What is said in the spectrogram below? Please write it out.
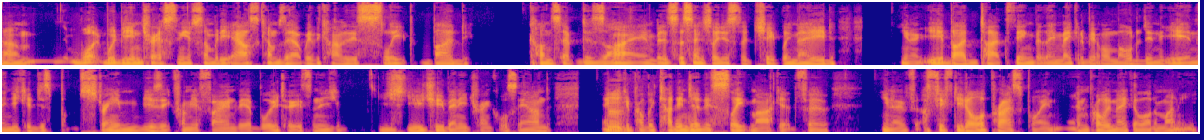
Um, what would be interesting if somebody else comes out with kind of this sleep bud concept design, but it's essentially just a cheaply made, you know, earbud type thing, but they make it a bit more molded in the ear, and then you could just stream music from your phone via Bluetooth, and then you could just YouTube any tranquil sound, and you Hmm. could probably cut into this sleep market for, you know, a fifty dollar price point, and probably make a lot of money.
